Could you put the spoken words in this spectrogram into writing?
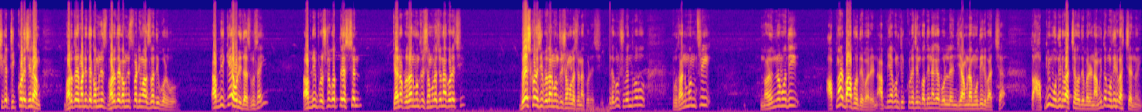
শিখে ঠিক করেছিলাম, ভারতের মাটিতে কমিউনিস্ট, ভারতের কমিউনিস্ট পার্টি মার্ক্সবাদী করব। আপনি কে হরিদাস মশাই? আপনি প্রশ্ন করতে এসছেন, কেন প্রধানমন্ত্রীর সমালোচনা করেছি? বেশ করেছি প্রধানমন্ত্রী সমালোচনা করেছি। দেখুন শুভেন্দুবাবু, প্রধানমন্ত্রী নরেন্দ্র মোদী আপনার বাপ হতে পারেন। আপনি এখন ঠিক করেছেন, কদিন আগে বললেন যে আমরা মোদির বাচ্চা। তো আপনি মোদির বাচ্চা হতে পারেন, আমি তো মোদির বাচ্চা নই।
